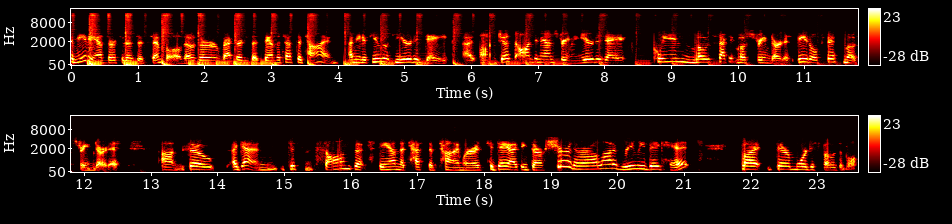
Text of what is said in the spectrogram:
to, me, the answer to this is simple. Those are records that stand the test of time. I mean, if you look year to date, uh, just on demand streaming, year to date, Queen, most second most streamed artist, Beatles, fifth most streamed artist. Um, so again, just songs that stand the test of time. Whereas today, I think there are sure there are a lot of really big hits, but they're more disposable.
